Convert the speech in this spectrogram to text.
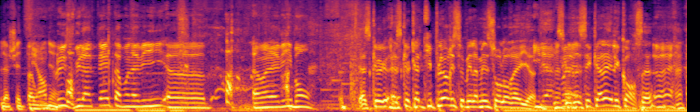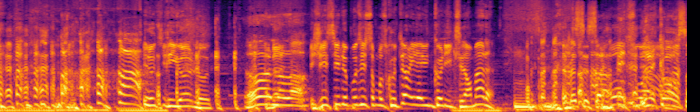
L'achète pas Et en plus, vu la tête, à mon avis, euh, à mon avis, bon. Est-ce que, est-ce que quand il pleure, il se met la main sur l'oreille Parce que ouais. dans ces cas-là, il est corse. Hein. Et l'autre il rigole, l'autre. Oh là là. J'ai essayé de le poser sur mon scooter, il a eu une colique, c'est normal Eh ben, c'est ça. Bonsoir. Il est corse.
